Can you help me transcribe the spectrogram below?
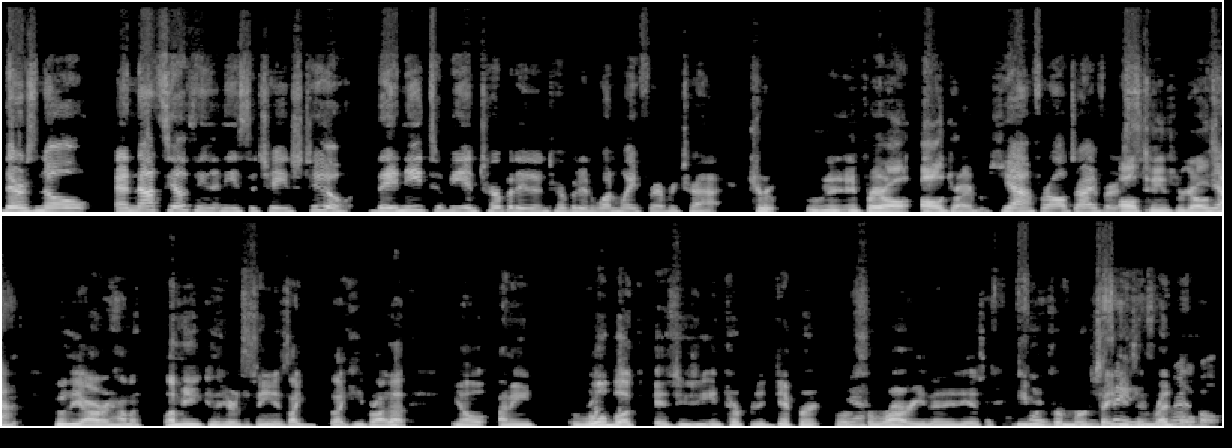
There's no, and that's the other thing that needs to change too. They need to be interpreted interpreted one way for every track. True, and for all all drivers, Yeah, for all drivers. all teams, regardless Yeah. of who they are and how much. Well, I mean, because here's the thing: is like like he brought up, you know, I mean, rule book is usually interpreted different for Yeah. Ferrari than it is even for Mercedes and Red Bull.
